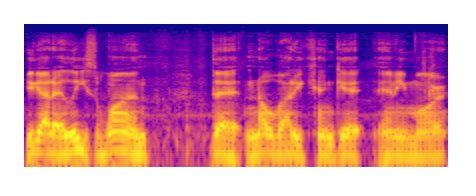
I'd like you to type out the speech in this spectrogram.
you got at least one that nobody can get anymore.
